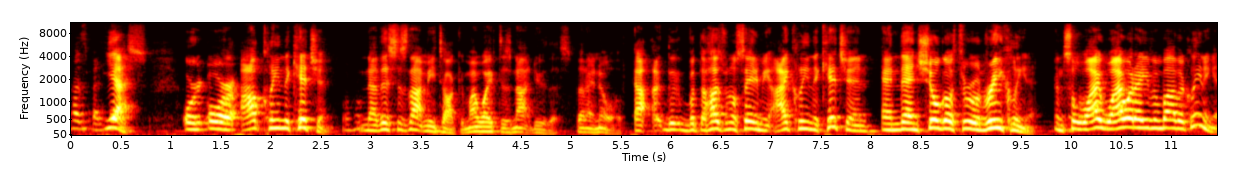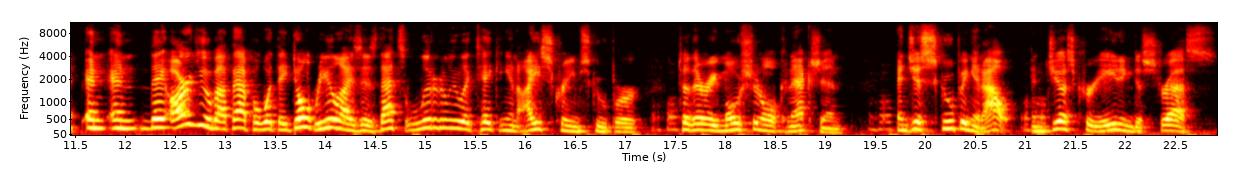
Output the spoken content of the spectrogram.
husband. Yes. Or, or I'll clean the kitchen. Now this is not me talking. My wife does not do this that I know of. Uh, but the husband will say to me, "I clean the kitchen," and then she'll go through and re-clean it. And so why why would I even bother cleaning it? And and they argue about that, but what they don't realize is that's literally like taking an ice cream scooper to their emotional connection and just scooping it out and just creating distress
